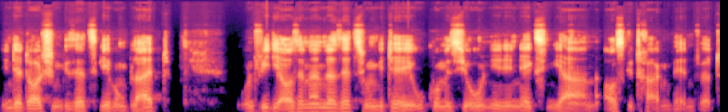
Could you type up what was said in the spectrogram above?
in der deutschen Gesetzgebung bleibt und wie die Auseinandersetzung mit der EU-Kommission in den nächsten Jahren ausgetragen werden wird.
